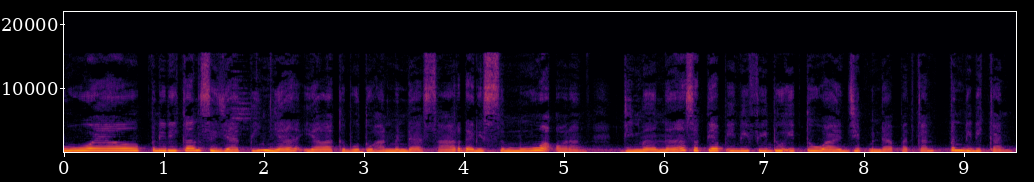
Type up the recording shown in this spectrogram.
Well, pendidikan sejatinya ialah kebutuhan mendasar dari semua orang, di mana setiap individu itu wajib mendapatkan pendidikan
